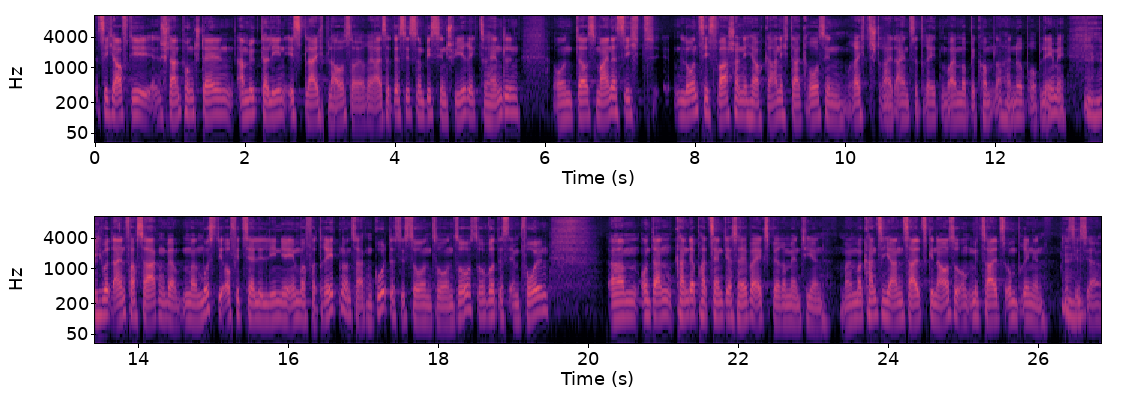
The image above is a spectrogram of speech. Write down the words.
sich auf die Standpunkt stellen, Amygdalin ist gleich Blausäure. Also das ist ein bisschen schwierig zu handeln und aus meiner Sicht lohnt sich wahrscheinlich auch gar nicht, da groß in Rechtsstreit einzutreten, weil man bekommt nachher nur Probleme. Ich würde einfach sagen, man muss die offizielle Linie immer vertreten und sagen, gut, das ist so und so und so, so wird es empfohlen. Ähm, Und dann kann der Patient ja selber experimentieren. Man, kann sich ja an Salz genauso mit Salz umbringen. Das ist ja,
